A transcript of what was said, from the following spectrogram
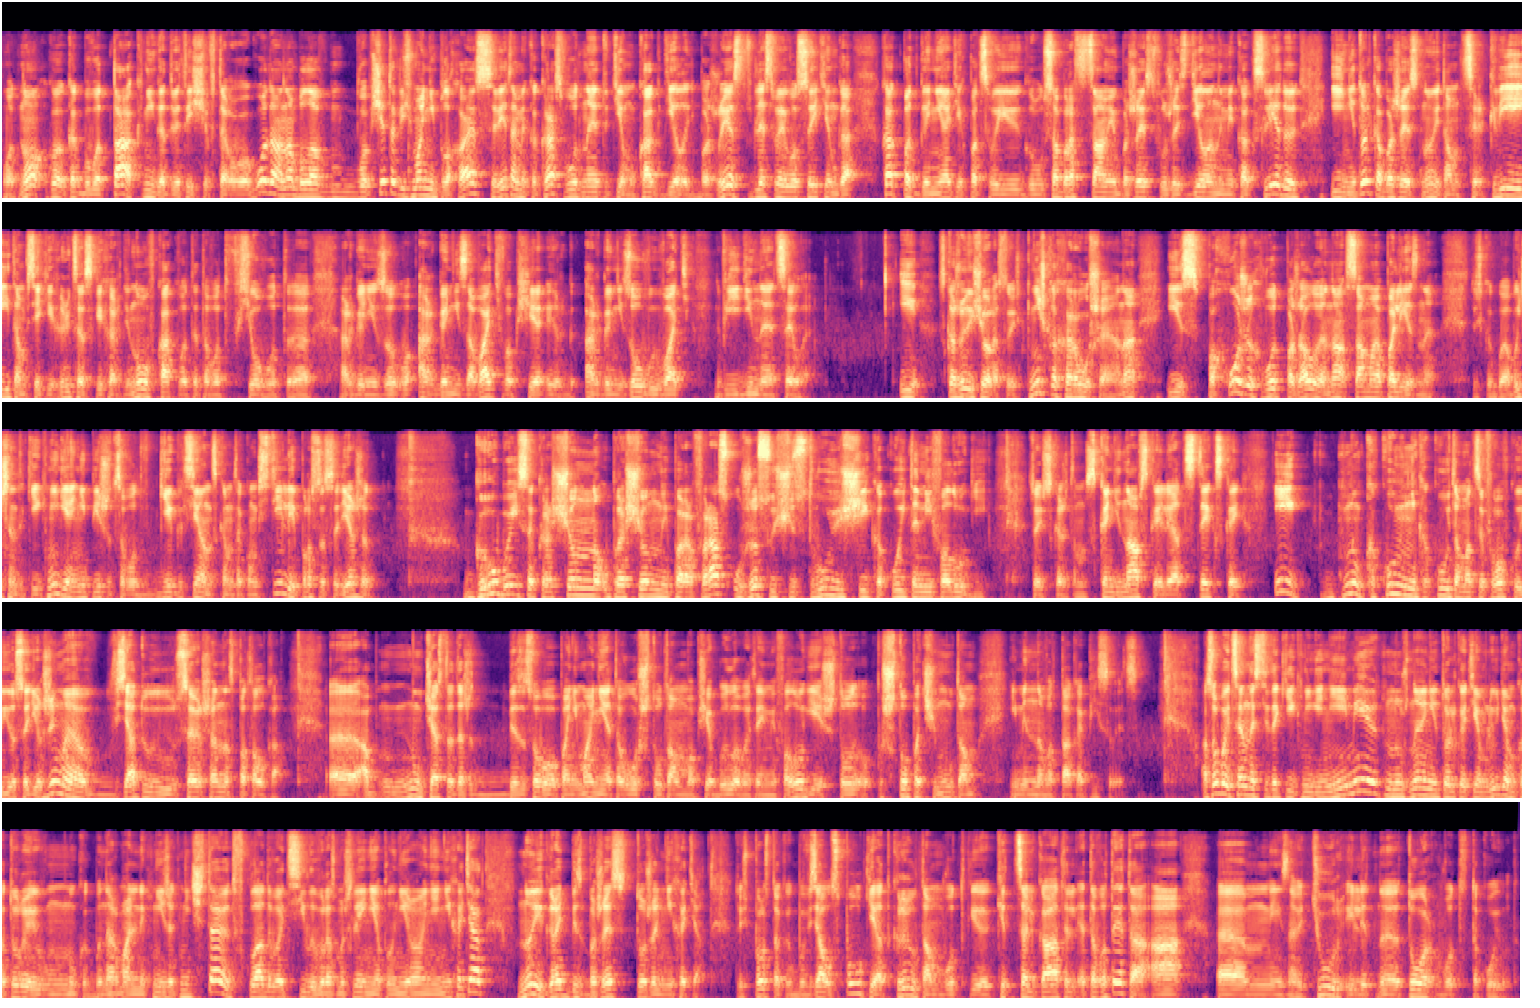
Вот, но как бы вот та книга 2002 года, она была вообще-то весьма неплохая, с советами как раз вот на эту тему, как делать божеств для своего сеттинга, как подгонять их под свою игру с образцами божеств уже сделанными как следует, и не только божеств, но и там церквей, кровей, там всяких рыцарских орденов, как вот это вот все вот э, организов... организовать, вообще организовывать в единое целое. И скажу еще раз, то есть книжка хорошая, она из похожих, вот, пожалуй, она самая полезная. То есть, как бы обычно такие книги, они пишутся вот в гексианском таком стиле и просто содержат грубый, сокращенно упрощенный парафраз уже существующей какой-то мифологии. То есть, скажем, там, скандинавской или ацтекской. И, ну, какую-никакую там оцифровку ее содержимое, взятую совершенно с потолка. Э, ну, часто даже без особого понимания того, что там вообще было в этой мифологии, что, что почему там именно вот так описывается. Особой ценности такие книги не имеют, нужны они только тем людям, которые, ну, как бы нормальных книжек не читают, вкладывать силы в размышления, планирование не хотят, но играть без божеств тоже не хотят. То есть просто как бы взял с полки, открыл там вот Кецалькаатль это вот это, а, эм, не знаю, Тюр или э, Тор вот такой вот.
